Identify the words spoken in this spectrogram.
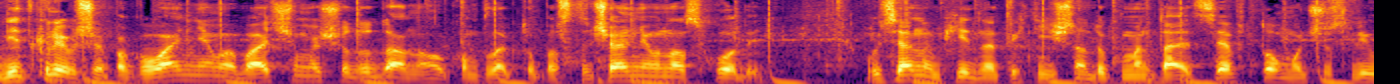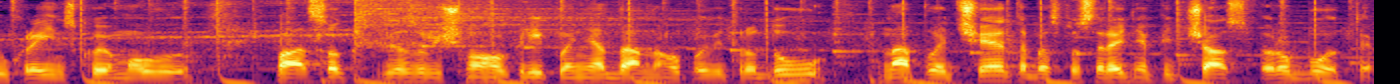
Відкривши пакування, ми бачимо, що до даного комплекту постачання у нас входить уся необхідна технічна документація, в тому числі українською мовою, пасок для зручного кріплення даного повітродуву на плече та безпосередньо під час роботи,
